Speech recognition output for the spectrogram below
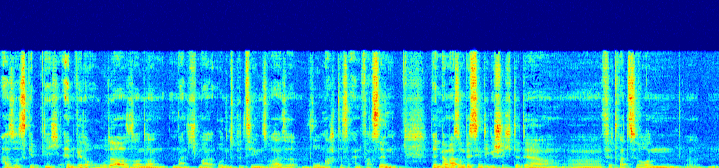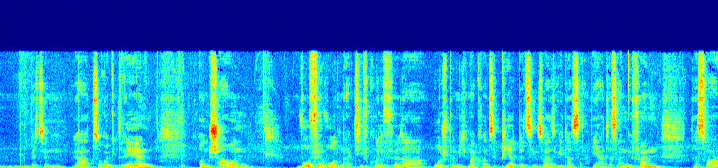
Also es gibt nicht entweder oder, sondern manchmal und, beziehungsweise wo macht es einfach Sinn. Wenn wir mal so ein bisschen die Geschichte der äh, Filtration äh, ein bisschen ja, zurückdrehen und schauen, wofür wurden Aktivkohlefilter ursprünglich mal konzipiert, beziehungsweise wie, das, wie hat das angefangen. Das war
